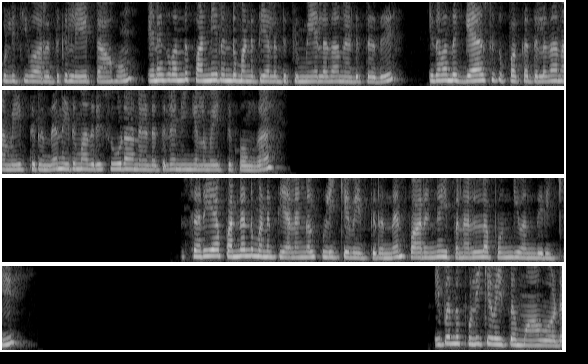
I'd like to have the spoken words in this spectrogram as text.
புளிச்சு வர்றதுக்கு லேட் ஆகும். எனக்கு வந்து பன்னிரெண்டு மணித்தியாலத்துக்கு மேலே தான் எடுத்தது. இதை வந்து கேஸுக்கு பக்கத்தில் தான் நான் வைத்திருந்தேன். இது மாதிரி சூடான இடத்துல நீங்களும் வைத்துக்கோங்க. சரியாக பன்னெண்டு மணித்தியாலங்கள் புளிக்க வைத்திருந்தேன். பாருங்கள் இப்போ நல்லா பொங்கி வந்திருக்கி. இப்போ இந்த புளிக்க வைத்த மாவோட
